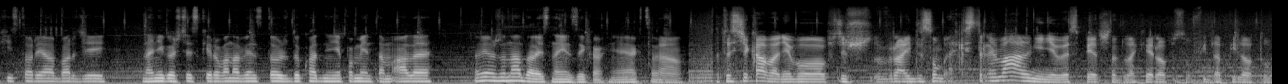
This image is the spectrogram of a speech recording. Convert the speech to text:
historia bardziej na niego jeszcze skierowana, więc to już dokładnie nie pamiętam, ale no wiem, że nadal jest na językach, nie? Jak coś. Tak. To jest ciekawe, nie? Bo przecież rajdy są ekstremalnie niebezpieczne dla kierowców i dla pilotów.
